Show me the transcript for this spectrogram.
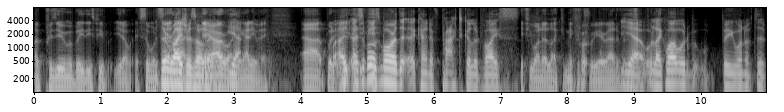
I presumably these people, you know, if someone They're writers that, they are writing yeah. anyway. Uh, but But I, if, I suppose if, more the uh, kind of practical advice. if you want to like make a For- career out of it, Yeah, like what would be one of the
